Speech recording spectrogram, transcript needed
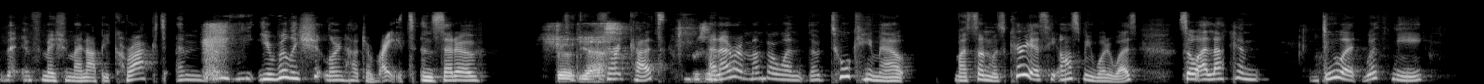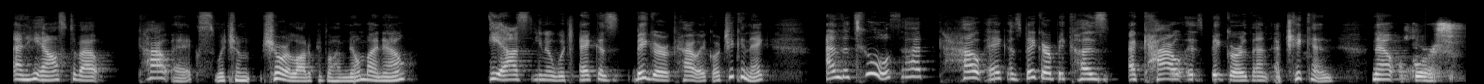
The information might not be correct. And you really should learn how to write instead of should, yes. shortcuts. 100%. And I remember when the tool came out, my son was curious. He asked me what it was. So I let him do it with me. And he asked about cow eggs, which I'm sure a lot of people have known by now. He asked, you know, which egg is bigger, cow egg or chicken egg. And the tool said cow egg is bigger because a cow is bigger than a chicken. Now, of course,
